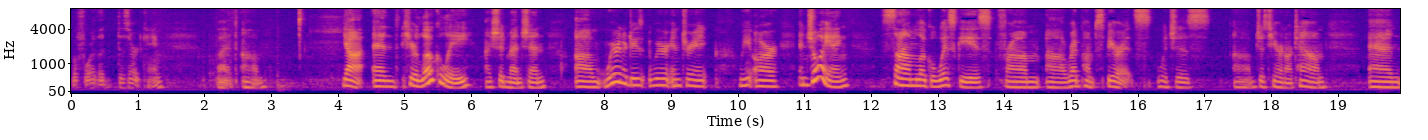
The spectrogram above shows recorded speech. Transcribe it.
before the dessert came, but um, yeah. And here locally, I should mention, um, we're introduced. We're entering. We are enjoying some local whiskeys from uh, Red Pump Spirits, which is um, just here in our town, and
